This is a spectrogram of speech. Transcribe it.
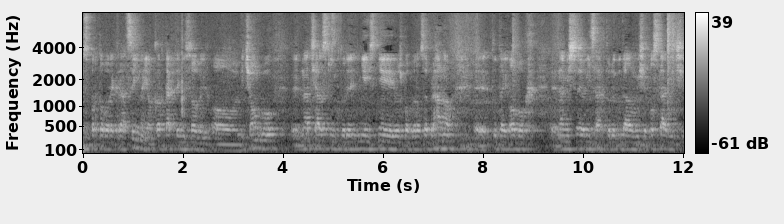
sportowo-rekreacyjnej, o kortach tenisowych, o wyciągu narciarskim, który nie istnieje już, bo go rozebrano tutaj obok na Mistrzelnicach, który udało mi się postawić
